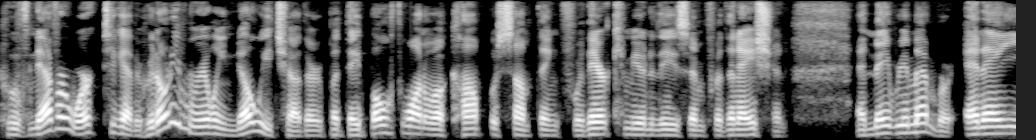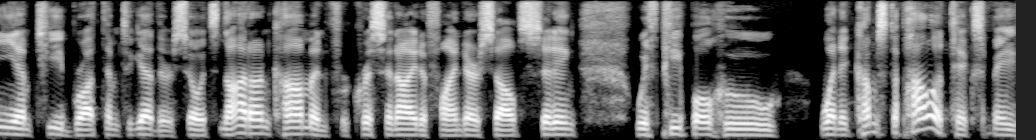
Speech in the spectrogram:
who've never worked together, who don't even really know each other, but they both want to accomplish something for their communities and for the nation. And they remember NAEMT brought them together. So it's not uncommon for Chris and I to find ourselves sitting with people who when it comes to politics may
